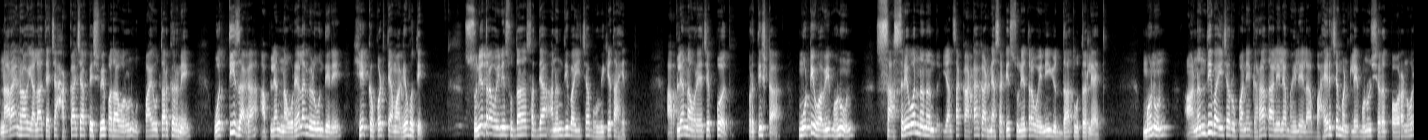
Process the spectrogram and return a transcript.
नारायणराव याला त्याच्या हक्काच्या पेशवेपदावरून पायउतार करणे व ती जागा आपल्या नवऱ्याला मिळवून देणे हे कपट त्यामागे होते. सुनेत्रा वहिनीसुद्धा सध्या आनंदीबाईच्या भूमिकेत आहेत. आपल्या नवऱ्याचे पद प्रतिष्ठा मोठी व्हावी म्हणून सासरे व ननंद यांचा काटा काढण्यासाठी सुनेत्रा वहिनी युद्धात उतरल्या आहेत. म्हणून आनंदीबाईच्या रूपाने घरात आलेल्या महिलेला बाहेरचे म्हटले म्हणून शरद पवारांवर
